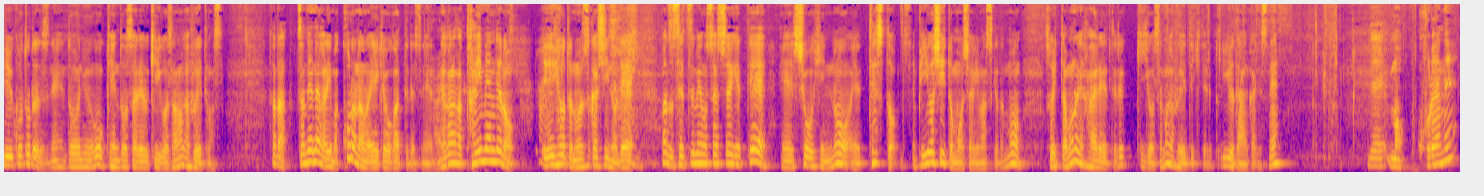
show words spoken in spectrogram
いうことでですね、導入を検討される企業様が増えています。ただ、残念ながら今コロナの影響があってですね、なかなか対面での営業というのは難しいので、まず説明を差し上げて、えー、商品の、えー、テストね、POC と申し上げますけども、そういったものに入られている企業様が増えてきているという段階ですね。で、まあ、これね、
